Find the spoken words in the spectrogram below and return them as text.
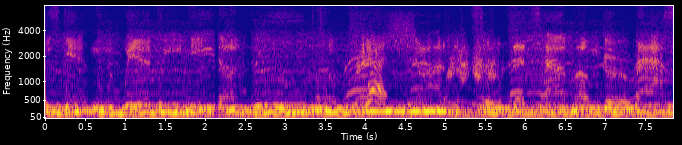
Show's getting weird. We need a new direction. So let's have Unger ask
